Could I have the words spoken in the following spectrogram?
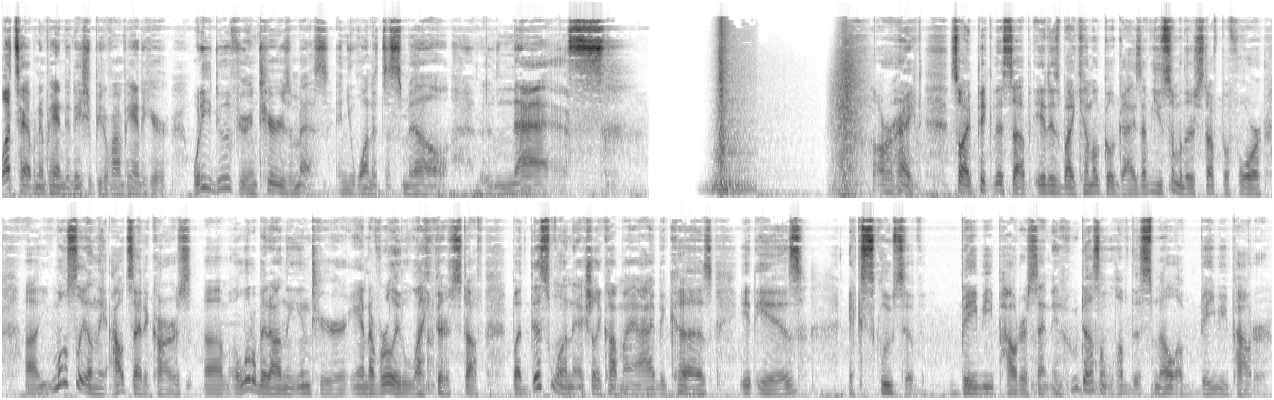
What's happening, Panda Nation? Peter Von Panda here. What do you do if your interior is a mess and you want it to smell nice? All right, so I picked this up. It is by Chemical Guys. I've used some of their stuff before, uh, mostly on the outside of cars, um, a little bit on the interior, and I've really liked their stuff. But this one actually caught my eye because it is exclusive baby powder scent. And who doesn't love the smell of baby powder?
